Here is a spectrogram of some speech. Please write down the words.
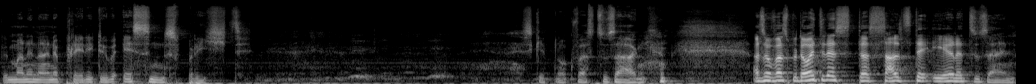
wenn man in einer Predigt über Essen spricht. Es gibt noch was zu sagen. Also was bedeutet es, das Salz der Erde zu sein?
